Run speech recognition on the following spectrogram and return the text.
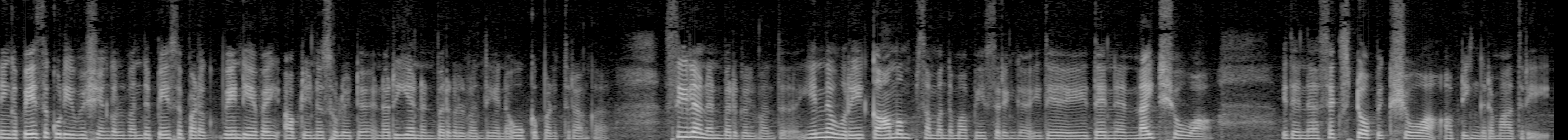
நீங்கள் பேசக்கூடிய விஷயங்கள் வந்து பேசப்பட வேண்டியவை அப்படின்னு சொல்லிட்டு நிறைய நண்பர்கள் வந்து என்னை ஊக்கப்படுத்துகிறாங்க சில நண்பர்கள் வந்து என்ன ஒரே காமம் சம்மந்தமாக பேசுகிறீங்க இது இது என்ன நைட் ஷோவா இது என்ன செக்ஸ் டாபிக் ஷோவா அப்படிங்கிற மாதிரி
